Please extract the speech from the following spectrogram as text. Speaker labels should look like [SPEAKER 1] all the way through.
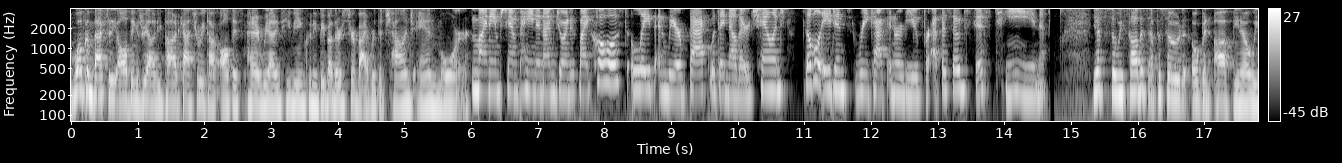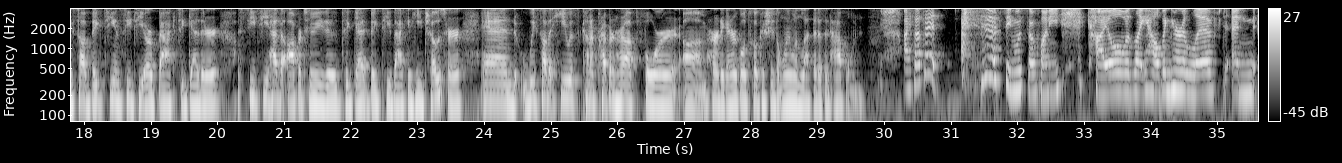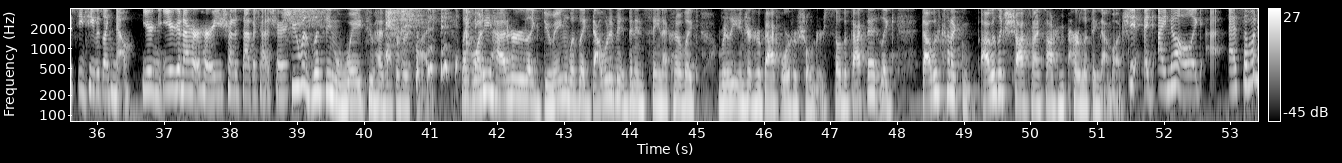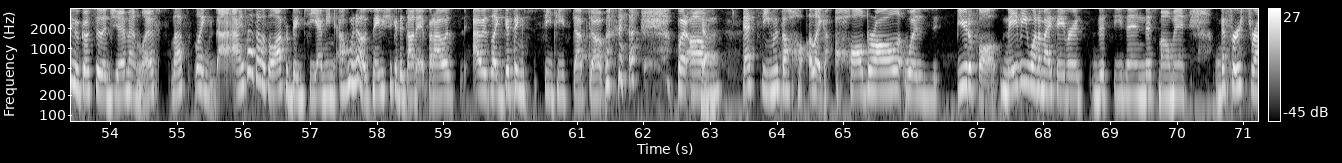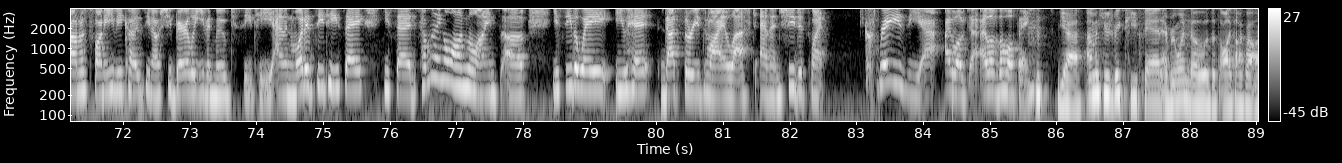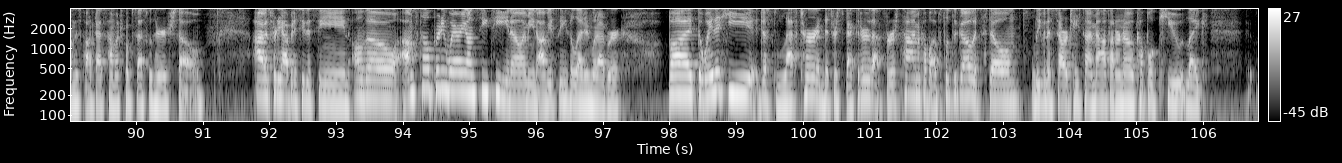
[SPEAKER 1] Welcome back to the All Things Reality podcast, where we talk all things competitive reality TV, including Big Brother, Survivor, The Challenge, and more.
[SPEAKER 2] My name's Champagne, and I'm joined with my co host, Lath, and we are back with another challenge Double Agents recap and review for episode 15.
[SPEAKER 1] Yes, so we saw this episode open up. You know, we saw Big T and CT are back together. CT had the opportunity to, to get Big T back, and he chose her. And we saw that he was kind of prepping her up for um, her to get her gold skull because she's the only one left that doesn't have one.
[SPEAKER 2] I thought that that scene was so funny. Kyle was like helping her lift, and CT was like, "No, you're you're gonna hurt her. You're trying to sabotage her."
[SPEAKER 1] She was lifting way too heavy for her size. like what he had her like doing was like that would have been insane. That could have like really injured her back or her shoulders. So the fact that like that was kind of I was like shocked when I saw her, her lifting that much.
[SPEAKER 2] Yeah, I, I know. Like as someone who goes to the gym and lifts, that's like I thought that was a lot for Big T. I mean, who knows? Maybe she could have done it, but I was I was like, good thing CT stepped up. but um, yeah. that scene with the like hall brawl was beautiful. Maybe one of my favorites this season, this moment. The first round was funny because, you know, she barely even moved CT. And then what did CT say? He said something along the lines of, You see the way you hit? That's the reason why I left. And then she just went, crazy. I loved it. I love the whole thing.
[SPEAKER 1] yeah, I'm a huge Big T fan. Everyone knows that's all I talk about on this podcast, how much I'm obsessed with her. So I was pretty happy to see the scene, although I'm still pretty wary on CT, you know, I mean, obviously he's a legend, whatever. But the way that he just left her and disrespected her that first time a couple episodes ago, it's still leaving a sour taste in my mouth. I don't know, a couple cute, like,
